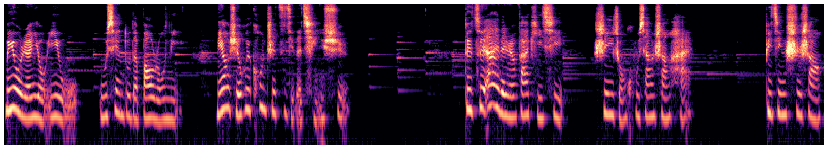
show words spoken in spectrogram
没有人有义务无限度的包容你，你要学会控制自己的情绪。对最爱的人发脾气是一种互相伤害。毕竟世上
